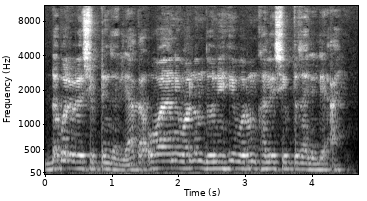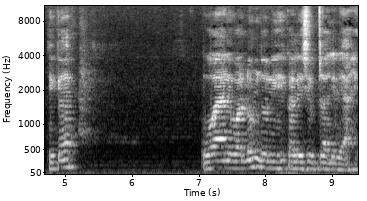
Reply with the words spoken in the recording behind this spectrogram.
डबल वेळ शिफ्टिंग झाली. आता ओ आणि वॉल्यूम दोन्हीही वरून खाली शिफ्ट झालेले आहे. ठीक आहे? ओ आणि वॉल्यूम दोन्हीही खाली शिफ्ट झालेले आहे.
